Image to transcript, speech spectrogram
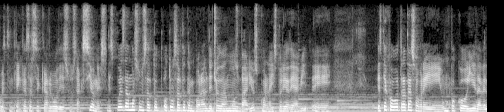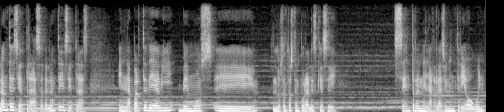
pues tendrían que hacerse cargo de sus acciones. Después damos un salto, otro salto temporal, de hecho damos varios con la historia de Abby. Eh, este juego trata sobre un poco ir adelante, hacia atrás, adelante, hacia atrás. En la parte de Abby vemos eh, los saltos temporales que se centran en la relación entre Owen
